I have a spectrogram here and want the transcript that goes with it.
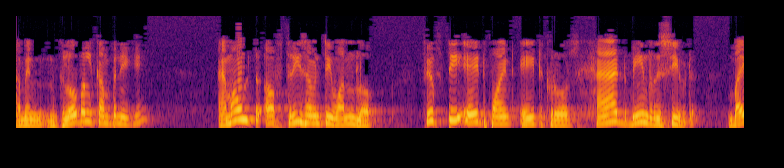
I mean global కంపెనీకి అమౌంట్ ఆఫ్ త్రీ సెవెంటీ వన్లో fifty eight point eight crores had been received by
